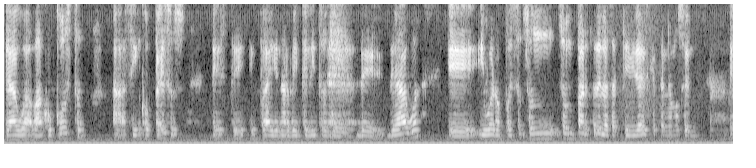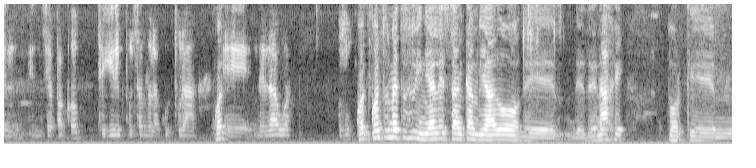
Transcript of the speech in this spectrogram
de agua a bajo costo, a 5 pesos, este, y pueda llenar 20 litros de, de, agua. Eh, y bueno, pues son, son parte de las actividades que tenemos en, en, en Ciapacop, seguir impulsando la cultura eh, del agua. ¿Cuántos metros lineales han cambiado de, drenaje? Porque, mm,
